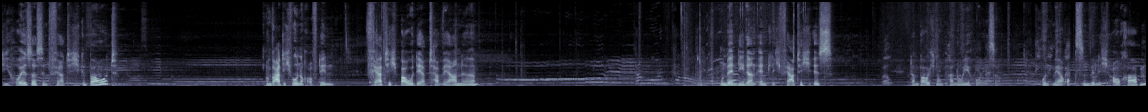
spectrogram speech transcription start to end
Die Häuser sind fertig gebaut. Und warte ich wohl noch auf den Fertigbau der Taverne. Und wenn die dann endlich fertig ist, dann baue ich noch ein paar neue Häuser. Und mehr Ochsen will ich auch haben.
